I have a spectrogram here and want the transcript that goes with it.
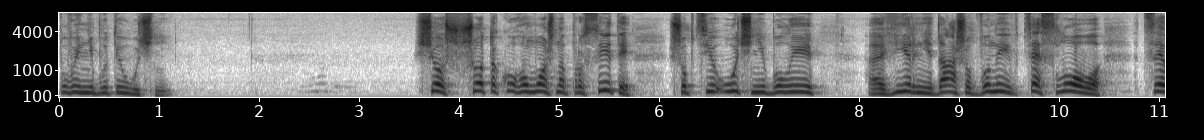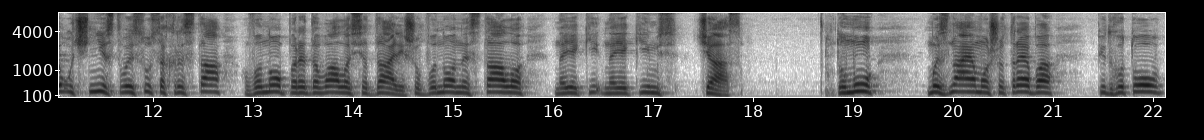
повинні бути учні? Що, що такого можна просити, щоб ці учні були е, вірні, да? щоб вони це слово, це учнівство Ісуса Христа, воно передавалося далі, щоб воно не стало на, які, на якимсь час. Тому ми знаємо, що треба підготов,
